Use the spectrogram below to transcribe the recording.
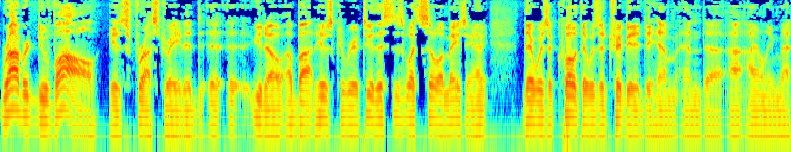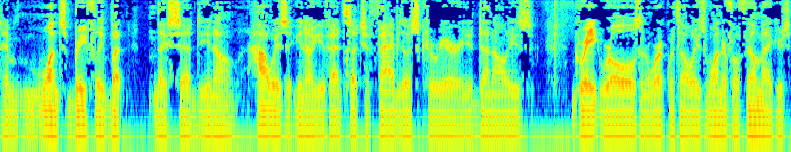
Robert Duvall is frustrated, uh, uh, you know, about his career too. This is what's so amazing. I mean, there was a quote that was attributed to him, and uh, I only met him once briefly, but they said, you know, how is it? You know, you've had such a fabulous career and you've done all these great roles and work with all these wonderful filmmakers.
